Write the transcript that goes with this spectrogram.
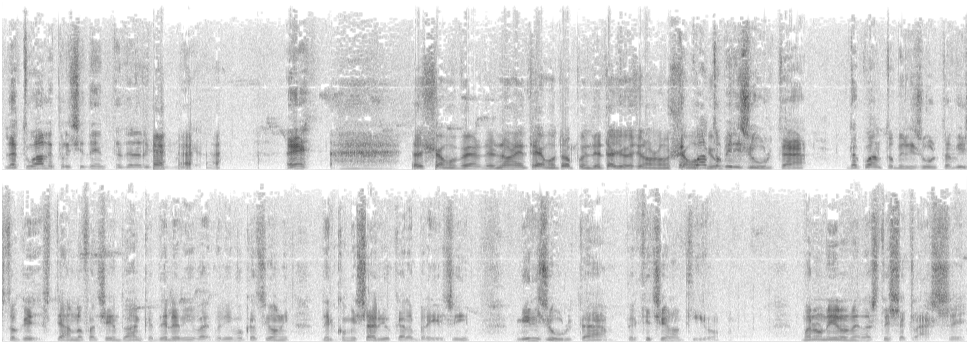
l'attuale Presidente della Repubblica. Eh? Lasciamo perdere, non entriamo troppo in dettaglio, se no non usciamo da quanto più. Mi risulta, da quanto mi risulta, visto che stanno facendo anche delle rivocazioni del commissario Calabresi, mi risulta, perché c'ero anch'io, ma non ero nella stessa classe,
